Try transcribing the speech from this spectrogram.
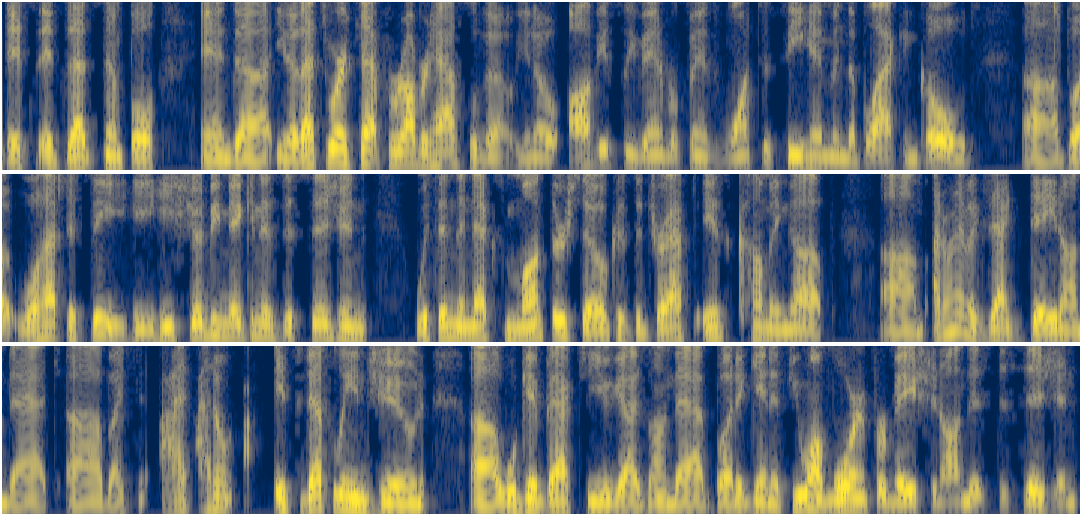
It's it's that simple, and uh, you know that's where it's at for Robert Hassell. Though you know, obviously Vanderbilt fans want to see him in the black and gold, uh, but we'll have to see. He he should be making his decision within the next month or so because the draft is coming up. Um, I don't have an exact date on that, uh, but I, th- I I don't. It's definitely in June. Uh, we'll get back to you guys on that. But again, if you want more information on this decision,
